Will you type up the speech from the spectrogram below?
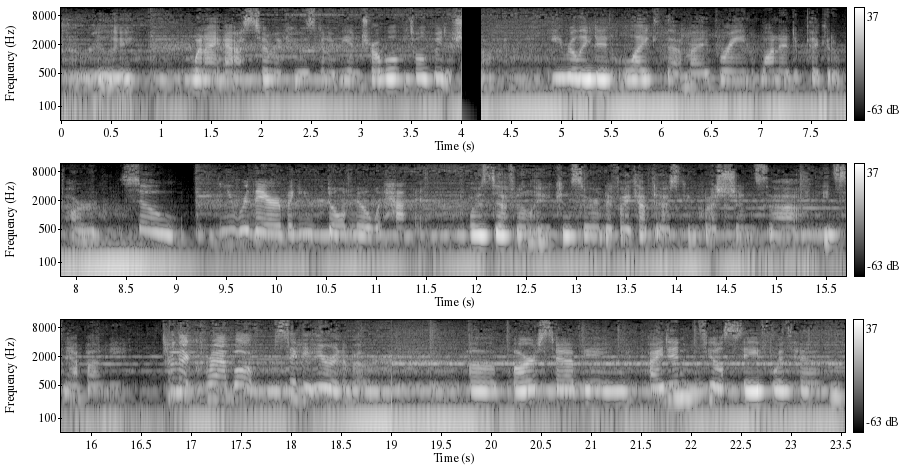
Not really. When I asked him if he was going to be in trouble, he told me to. He really didn't like that my brain wanted to pick it apart. So, you were there, but you don't know what happened. I was definitely concerned if I kept asking questions that he'd snap on me. Turn that crap off. I'm sick of hearing about it. uh, bar stabbing. I didn't feel safe with him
